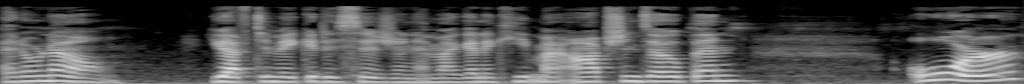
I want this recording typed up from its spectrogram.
I don't know. You have to make a decision. Am I going to keep my options open or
